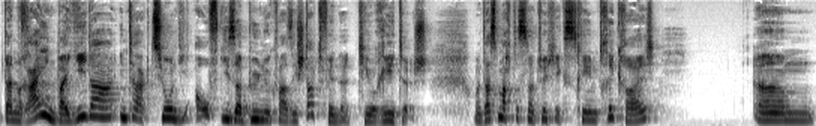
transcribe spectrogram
dann rein bei jeder Interaktion, die auf dieser Bühne quasi stattfindet, theoretisch. Und das macht es natürlich extrem trickreich. Ähm,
